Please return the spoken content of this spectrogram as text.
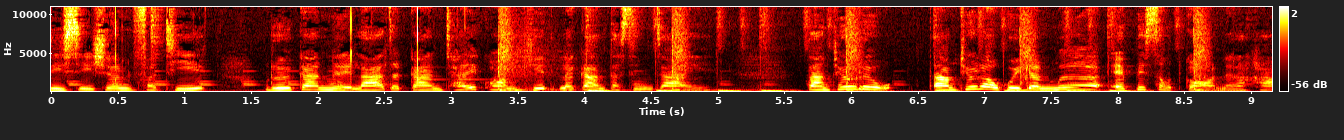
decision fatigue หรือการเหนื่อยล้าจากการใช้ความคิดและการตัดสินใจ ตามที่เราตามที่เราคุยกันเมื่อ episode ก่อนนะคะ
